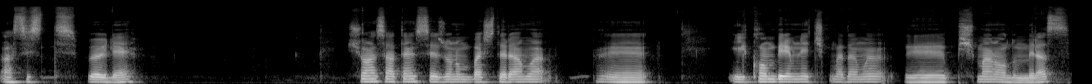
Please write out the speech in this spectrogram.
Asist böyle. Şu an zaten sezonun başları ama e, ilk 11'imle çıkmadığımı e, pişman oldum biraz.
